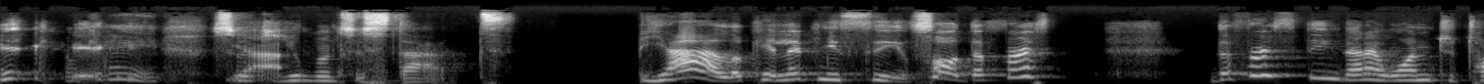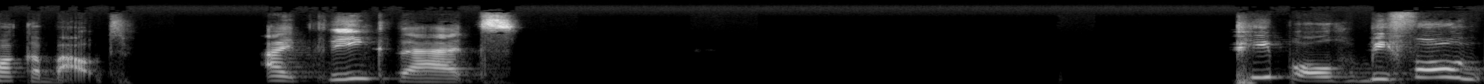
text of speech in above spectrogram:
Okay. So yeah. do you want to start? Yeah okay let me see. So the first the first thing that i want to talk about i think that people before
